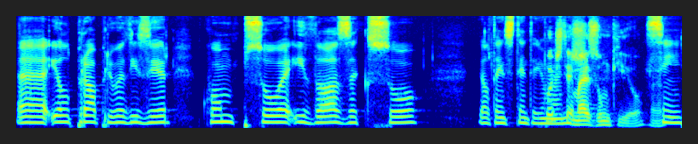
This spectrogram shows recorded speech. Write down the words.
eh, ele próprio a dizer, como pessoa idosa que sou, ele tem 71 Depois anos. tem mais um que eu. é? Sim,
